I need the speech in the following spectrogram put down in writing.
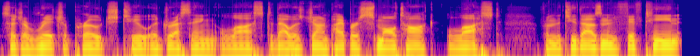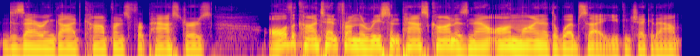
Such a rich approach to addressing lust. That was John Piper's Small Talk Lust from the 2015 Desiring God Conference for Pastors. All the content from the recent PastCon is now online at the website. You can check it out.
